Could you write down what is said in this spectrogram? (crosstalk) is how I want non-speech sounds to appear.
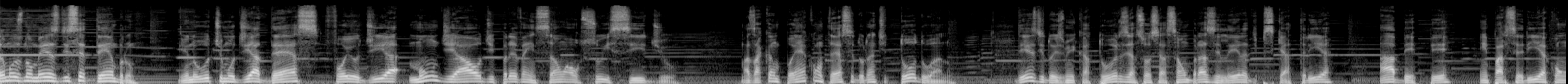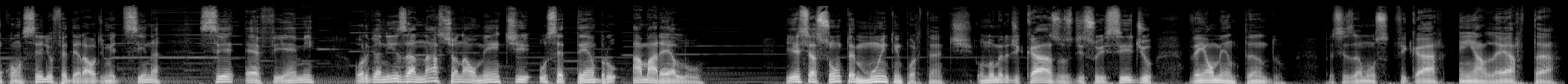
Estamos no mês de setembro e no último dia 10 foi o Dia Mundial de Prevenção ao Suicídio. Mas a campanha acontece durante todo o ano. Desde 2014, a Associação Brasileira de Psiquiatria, ABP, em parceria com o Conselho Federal de Medicina, CFM, organiza nacionalmente o Setembro Amarelo. E esse assunto é muito importante. O número de casos de suicídio vem aumentando. Precisamos ficar em alerta.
